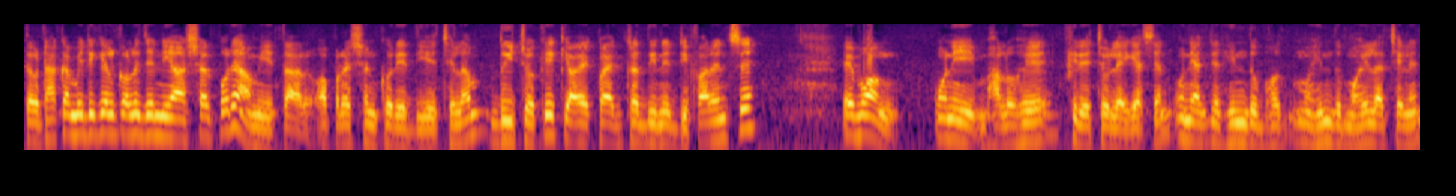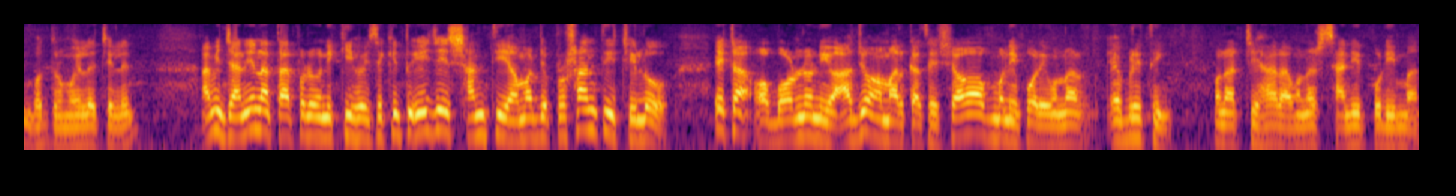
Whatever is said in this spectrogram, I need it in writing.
তো ঢাকা মেডিকেল কলেজে নিয়ে আসার পরে আমি তার অপারেশন করে দিয়েছিলাম। দুই চোখে কয়েক- কয়েকটা দিনের ডিফারেন্সে এবং উনি ভালো হয়ে ফিরে চলে গেছেন। উনি একজন হিন্দু হিন্দু মহিলা ছিলেন, ভদ্র মহিলা ছিলেন। আমি জানি না তারপরে উনি কী হয়েছে, কিন্তু এই যে শান্তি, আমার যে প্রশান্তি ছিল, এটা অবর্ণনীয়। আজও আমার কাছে সব মনে পড়ে ওনার এভরিথিং ওনার চেহারা, ওনার শানির পরিমাণ।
